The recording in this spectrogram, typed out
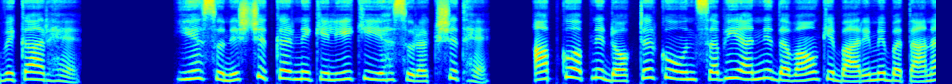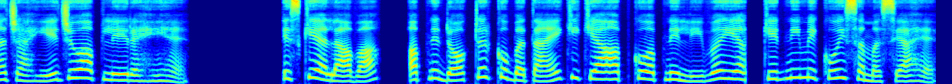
विकार है। यह सुनिश्चित करने के लिए कि यह सुरक्षित है। आपको अपने डॉक्टर को उन सभी अन्य दवाओं के बारे में बताना चाहिए जो आप ले रहे हैं। इसके अलावा, अपने डॉक्टर को बताएँ कि क्या आपको अपने लीवर या किडनी में कोई समस्या है।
